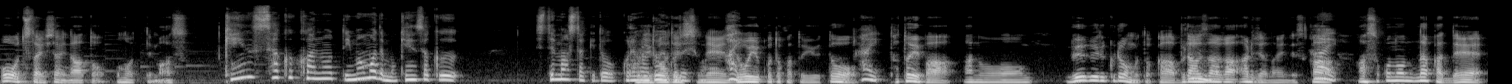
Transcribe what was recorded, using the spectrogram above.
をお伝えしたいなと思ってます。検索可能って今までも検索してましたけどこれはどういうことでしょうこれはですね、はいどういうことかというと、はい例えば、あのー、Google Chrome とかブラウザーがあるじゃないですか。うんはいあそこの中で、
